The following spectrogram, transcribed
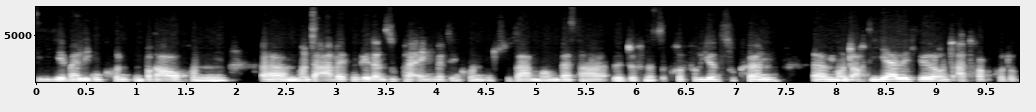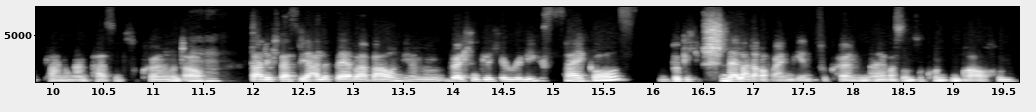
die jeweiligen Kunden brauchen. Ähm, und da arbeiten wir dann super eng mit den Kunden zusammen, um besser Bedürfnisse präferieren zu können ähm, und auch die jährliche und Ad-Hoc-Produktplanung anpassen zu können. Und auch mhm. dadurch, dass wir alles selber bauen, wir haben wöchentliche Release-Cycles, wirklich schneller darauf eingehen zu können, äh, was unsere Kunden brauchen.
